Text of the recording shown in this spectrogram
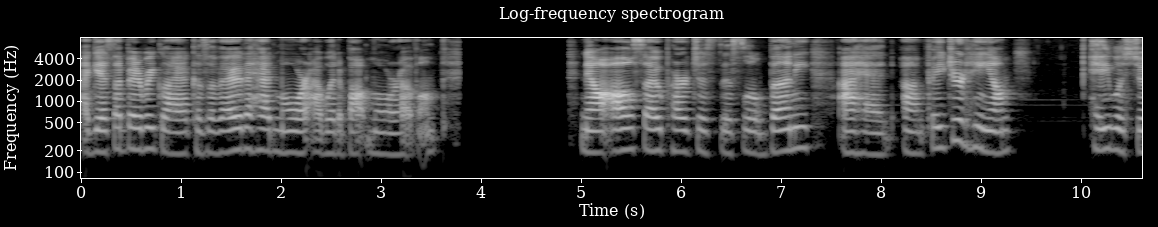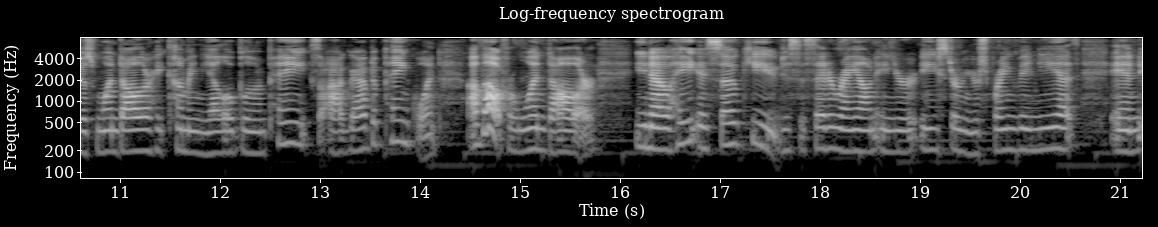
I guess I better be glad because if I would have had more, I would have bought more of them. Now, I also purchased this little bunny. I had um, featured him. He was just $1. He come in yellow, blue, and pink, so I grabbed a pink one. I thought for $1. You know, he is so cute just to sit around in your Easter and your spring vignettes, and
